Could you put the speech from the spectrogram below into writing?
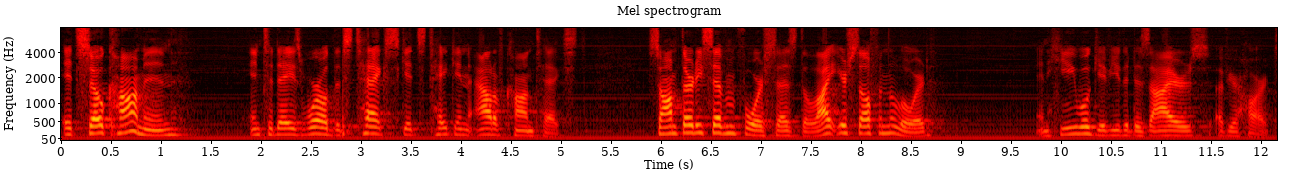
it's so common in today's world that this text gets taken out of context. Psalm 37 4 says, Delight yourself in the Lord, and he will give you the desires of your heart.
